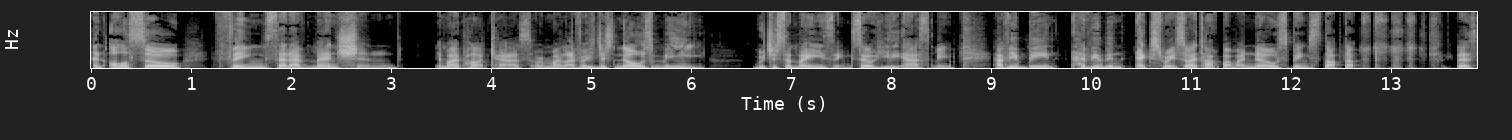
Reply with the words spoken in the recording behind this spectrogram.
and also things that I've mentioned in my podcast or in my life. He just knows me, which is amazing. So he asked me, "Have you been have you been x-rayed?" So I talk about my nose being stopped up like this.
